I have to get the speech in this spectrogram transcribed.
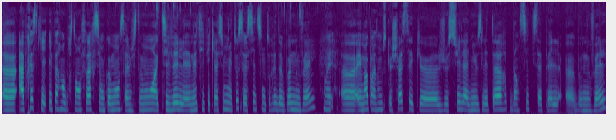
Euh, après, ce qui est hyper important à faire si on commence à justement activer les notifications et tout, c'est aussi de s'entourer de bonnes nouvelles. Euh, et moi, par exemple, ce que je fais, c'est que je suis la newsletter d'un site qui s'appelle euh, Bonnes Nouvelles.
